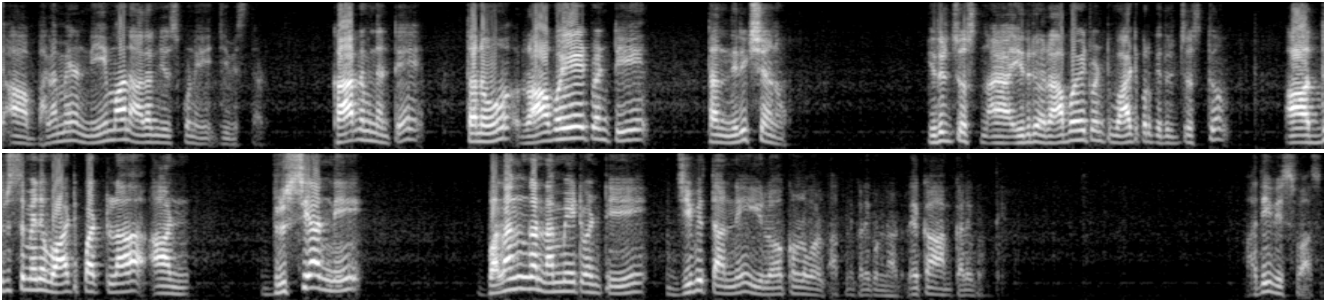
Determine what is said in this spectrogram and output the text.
ఆ బలమైన నియమాన్ని ఆధారం చేసుకుని జీవిస్తాడు. కారణం ఏంటంటే తను రాబోయేటువంటి తన నిరీక్షను ఎదురు చూస్తున్న ఎదురు రాబోయేటువంటి వాటి కొరకు ఎదురు చూస్తూ ఆ అదృశ్యమైన వాటి పట్ల ఆ దృశ్యాన్ని బలంగా నమ్మేటువంటి జీవితాన్ని ఈ లోకంలో వాడు అతను కలిగి ఉన్నాడు. లేక ఆమె కలిగి ఉంది. అది విశ్వాసం.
